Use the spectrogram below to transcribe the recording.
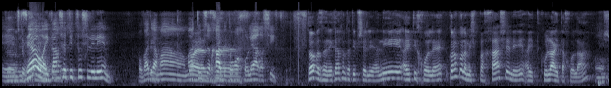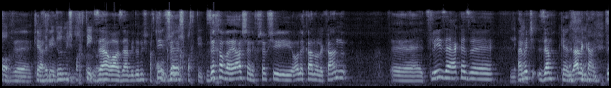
אה, וזהו, העיקר שתצאו שליליים. עובדיה, מה מה הטיפ שלך אה, בתור החולה הראשי? טוב, אז אני אתן לכם את הטיפ שלי. אני הייתי חולה, קודם כל המשפחה שלי, כולה הייתה חולה. וכן, זה. בידוד משפחתי. זה היה, וואו, זה היה בידוד משפחתי. חופשה משפחתית. זה חוויה שאני חושב שהיא או לכאן או לכאן. אה, אצלי זה היה כזה... האמת שזה כן, זה היה לכאן.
